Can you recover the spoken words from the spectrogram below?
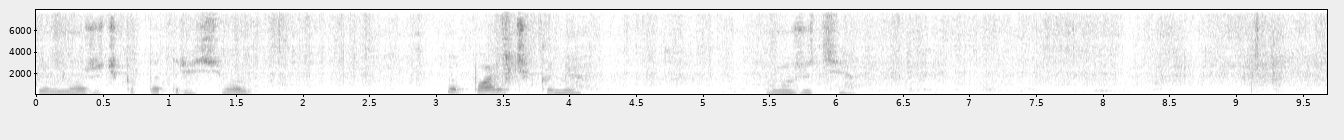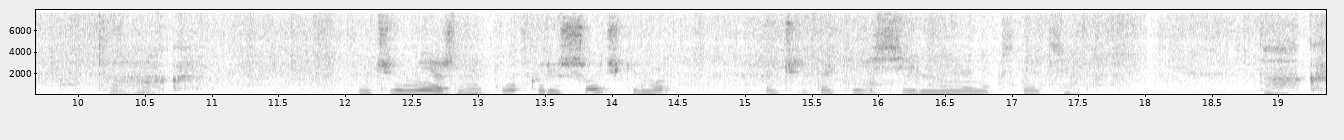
немножечко потрясем. Ну, пальчиками можете. Так. Очень нежные корешочки, но очень такие сильные они, кстати. Так.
